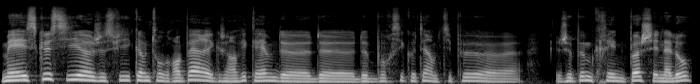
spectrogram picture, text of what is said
Mais est-ce que si je suis comme ton grand-père et que j'ai envie quand même de, de, de boursicoter un petit peu, je peux me créer une poche chez Nalo?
